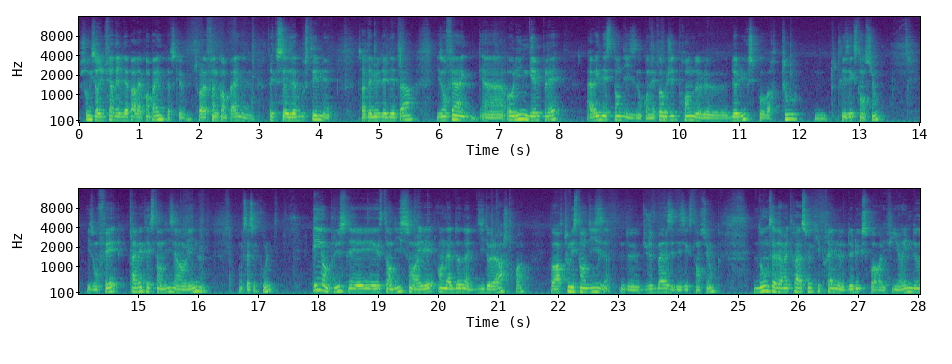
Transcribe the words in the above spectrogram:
je trouve qu'ils auraient dû le faire dès le départ de la campagne, parce que sur la fin de campagne, euh, peut-être que ça les a boostés, mais ça aurait été mieux dès le départ. Ils ont fait un, all-in gameplay avec des standees, donc on n'est pas obligé de prendre le Deluxe pour voir tout, toutes les extensions. Ils ont fait avec les standees un all-in, donc ça c'est cool. Et en plus, les standees sont arrivés en add-on à 10 dollars, je crois, pour avoir tous les standees de- du jeu de base et des extensions. Donc ça permettra à ceux qui prennent le Deluxe pour avoir les figurines de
